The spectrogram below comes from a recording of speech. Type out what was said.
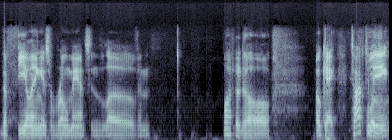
the feeling is romance and love and what it all. Okay, talk to me.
